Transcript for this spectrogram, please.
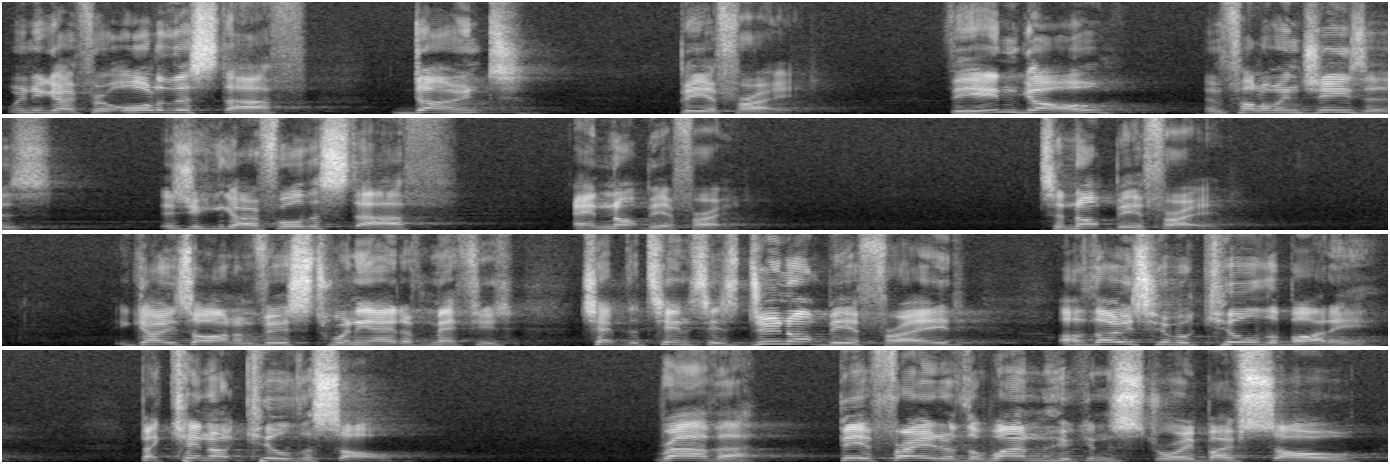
when you go through all of this stuff, don't be afraid. The end goal in following Jesus is you can go for this stuff and not be afraid. To not be afraid. He goes on in verse 28 of Matthew chapter 10 says, Do not be afraid of those who will kill the body, but cannot kill the soul. Rather, be afraid of the one who can destroy both soul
